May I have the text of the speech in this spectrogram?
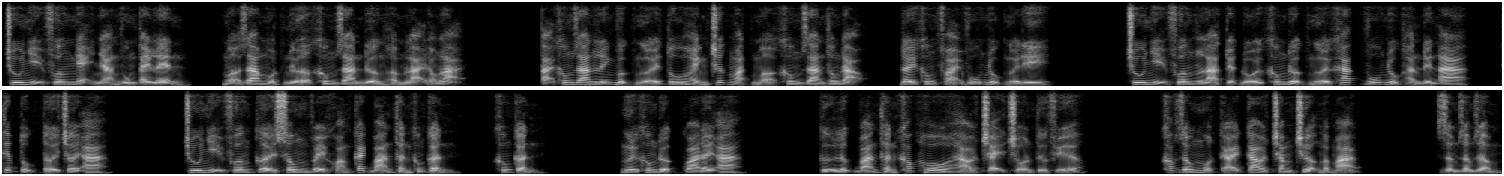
Chu nhị phương nhẹ nhàng vung tay lên, mở ra một nửa không gian đường hầm lại đóng lại. Tại không gian lĩnh vực người tu hành trước mặt mở không gian thông đạo, đây không phải vũ nhục người đi. Chu nhị phương là tuyệt đối không được người khác vũ nhục hắn đến a, tiếp tục tới chơi a. Chu nhị phương cười xông về khoảng cách bán thần không cần không cần. Ngươi không được qua đây a. Cự lực bán thần khóc hô hào chạy trốn từ phía. Khóc giống một cái cao trăm trượng mập mạp. Rầm rầm rầm.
